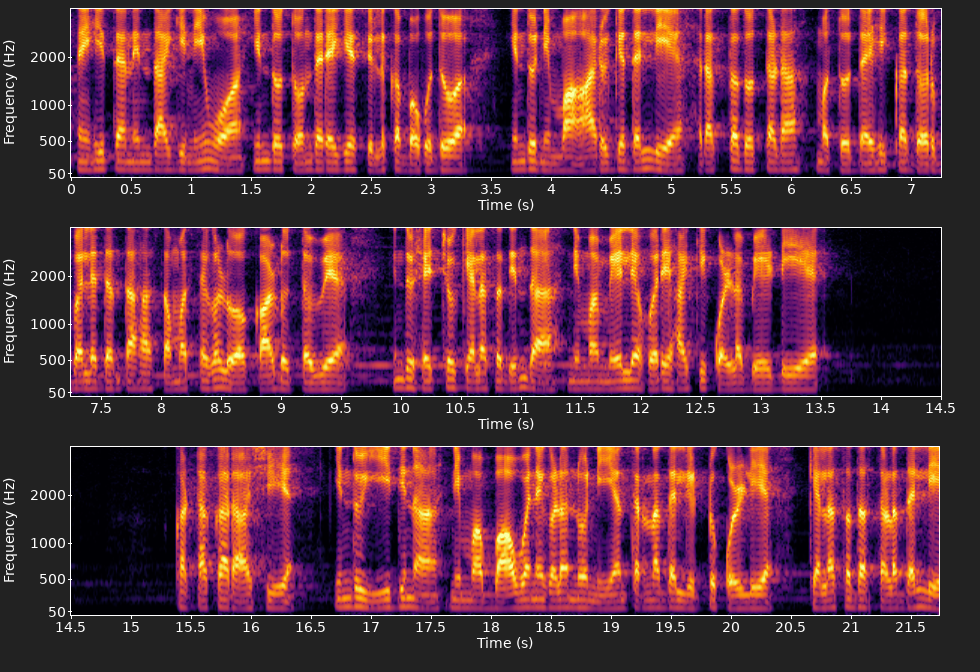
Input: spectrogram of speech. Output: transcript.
ಸ್ನೇಹಿತನಿಂದಾಗಿ ನೀವು ಇಂದು ತೊಂದರೆಗೆ ಸಿಲುಕಬಹುದು. ಇಂದು ನಿಮ್ಮ ಆರೋಗ್ಯದಲ್ಲಿ ರಕ್ತದೊತ್ತಡ ಮತ್ತು ದೈಹಿಕ ದೌರ್ಬಲ್ಯದಂತಹ ಸಮಸ್ಯೆಗಳು ಕಾಡುತ್ತವೆ. ಇಂದು ಹೆಚ್ಚು ಕೆಲಸದಿಂದ ನಿಮ್ಮ ಮೇಲೆ ಹೊರೆ ಹಾಕಿಕೊಳ್ಳಬೇಡಿ. ಕಟಕ ರಾಶಿ ಇಂದು ಈ ದಿನ ನಿಮ್ಮ ಭಾವನೆಗಳನ್ನು ನಿಯಂತ್ರಣದಲ್ಲಿಟ್ಟುಕೊಳ್ಳಿ ಕೆಲಸದ ಸ್ಥಳದಲ್ಲಿ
